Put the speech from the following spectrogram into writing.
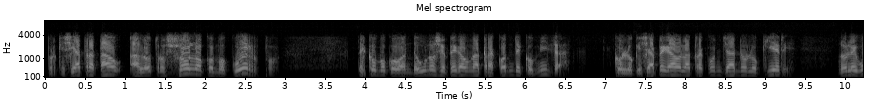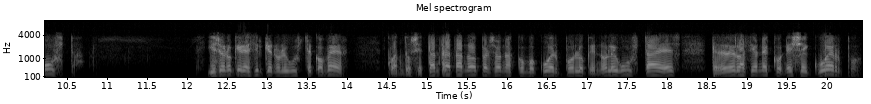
porque se ha tratado al otro solo como cuerpo. Es como cuando uno se pega un atracón de comida, con lo que se ha pegado el atracón ya no lo quiere, no le gusta. Y eso no quiere decir que no le guste comer. Cuando se están tratando a personas como cuerpo, lo que no le gusta es tener relaciones con ese cuerpo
